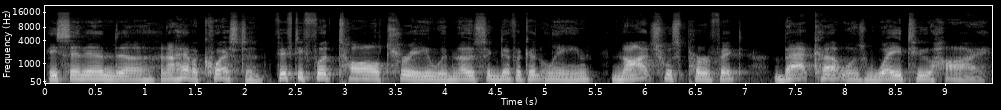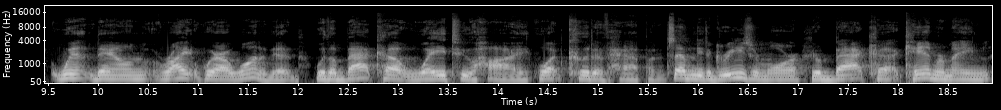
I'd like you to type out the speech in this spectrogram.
He sent in, uh, and I have a question 50 foot tall tree with no significant lean. Notch was perfect. Back cut was way too high. Went down right where I wanted it with a back cut way too high. What could have happened? 70 degrees or more, your back cut can remain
